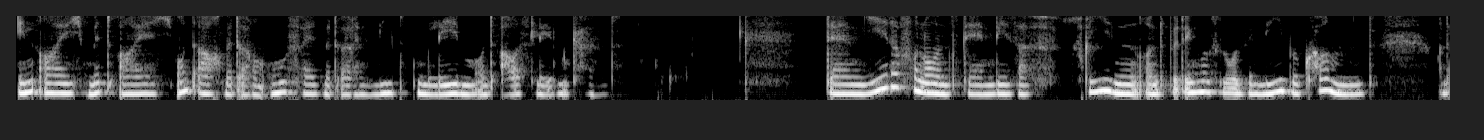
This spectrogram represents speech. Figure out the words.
in euch, mit euch und auch mit eurem Umfeld, mit euren Liebsten leben und ausleben könnt. Denn jeder von uns, der in dieser Frieden und bedingungslose Liebe kommt und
